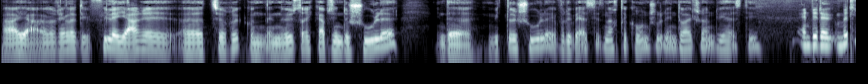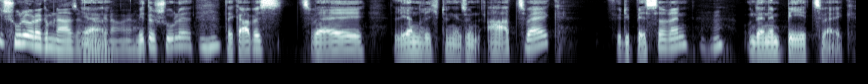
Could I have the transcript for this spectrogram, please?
paar Jahre, relativ viele Jahre äh, zurück. Und in Österreich gab es in der Schule, in der Mittelschule, oder wie heißt jetzt nach der Grundschule in Deutschland? Wie heißt die? Entweder Mittelschule oder Gymnasium. Ja, ja genau, genau. Mittelschule. Mhm. Da gab es zwei Lernrichtungen, so ein A-Zweig für die Besseren mhm. und einen B-Zweig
